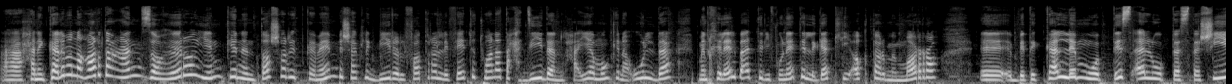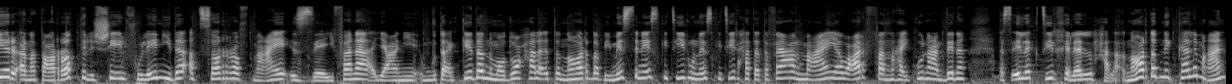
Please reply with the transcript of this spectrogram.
هنتكلم النهارده عن ظاهرة يمكن انتشرت كمان بشكل كبير الفترة اللي فاتت وأنا تحديدا الحقيقة ممكن أقول ده من خلال بقى التليفونات اللي جات لي أكتر من مرة بتتكلم وبتسأل وبتستشير. أنا تعرضت للشيء الفلاني ده اتصرف معاه إزاي؟ فانا يعني متأكدة ان موضوع حلقة النهارده بيمس ناس كتير وناس كتير هتتفاعل معايا وعارفة ان هيكون عندنا أسئلة كتير خلال الحلقة. النهارده بنتكلم عن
